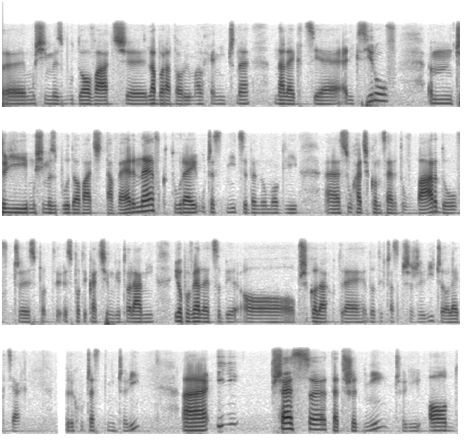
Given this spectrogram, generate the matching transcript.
e, musimy zbudować e, laboratorium alchemiczne na lekcje eliksirów, czyli musimy zbudować tawernę, w której uczestnicy będą mogli e, słuchać koncertów bardów, czy spotykać się wieczorami i opowiadać sobie o przygodach, które dotychczas przeżyli, czy o lekcjach, w których uczestniczyli. I przez te trzy dni, czyli od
